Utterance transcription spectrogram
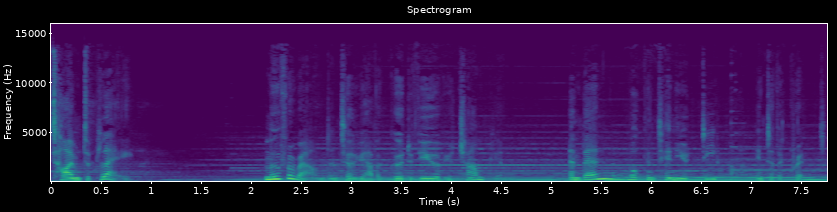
time to play. Move around until you have a good view of your champion, and then we'll continue deeper into the crypt.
